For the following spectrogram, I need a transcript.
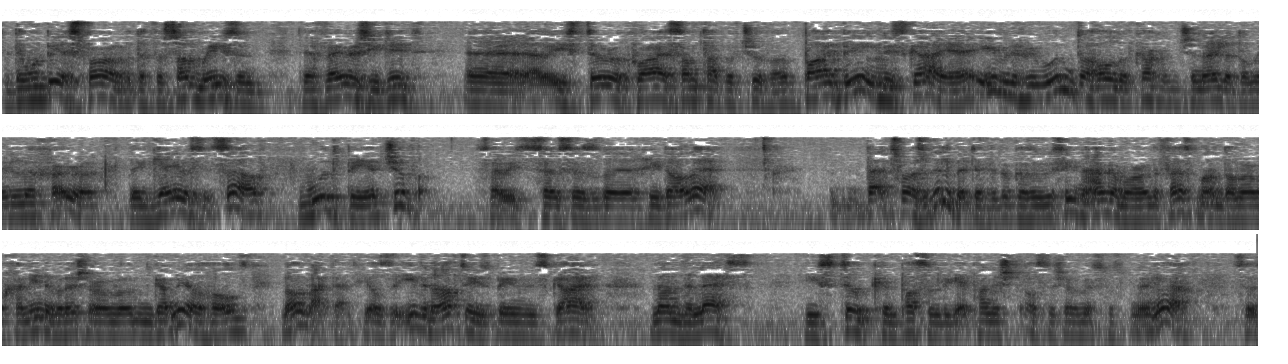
there would be a svara that for some reason the affairs he did uh, he still requires some type of tshuva. By being this guy, even if he wouldn't hold of kachem shenayla, the geus itself would be a tshuva. So, he, so says the chidol there. That's why it's a little bit difficult because we've seen the Agamor in the first month, Amar Chanina, and Gamliel holds not like that. He holds that even after he's been this guy, nonetheless, he still can possibly get punished also Shem Mitzvah So,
